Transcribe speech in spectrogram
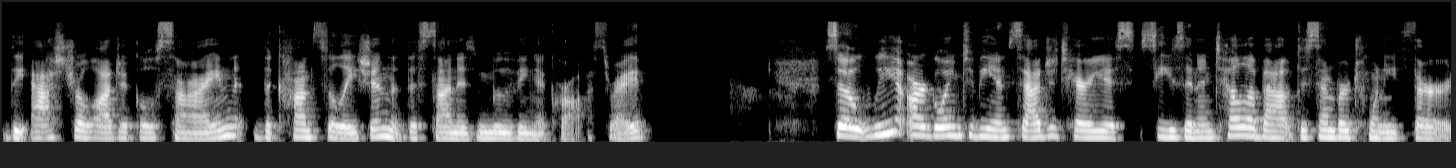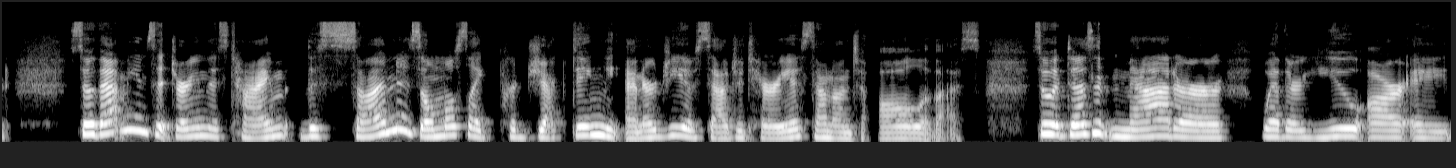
the astrological sign, the constellation that the sun is moving across, right? So we are going to be in Sagittarius season until about December 23rd. So that means that during this time, the sun is almost like projecting the energy of Sagittarius down onto all of us. So it doesn't matter whether you are a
